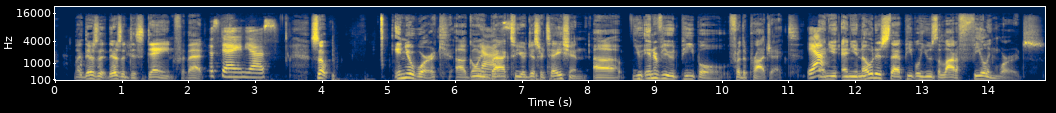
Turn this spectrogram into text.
like, there's a there's a disdain for that. Disdain, yes. So in your work, uh, going yes. back to your dissertation, uh, you interviewed people for the project. Yeah, and you and you noticed that people used a lot of feeling words.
